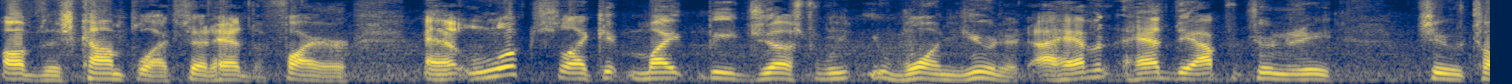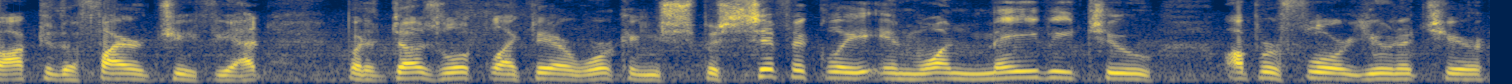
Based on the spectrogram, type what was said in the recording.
of this complex that had the fire. And it looks like it might be just one unit. I haven't had the opportunity to talk to the fire chief yet, but it does look like they are working specifically in one, maybe two upper floor units here.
